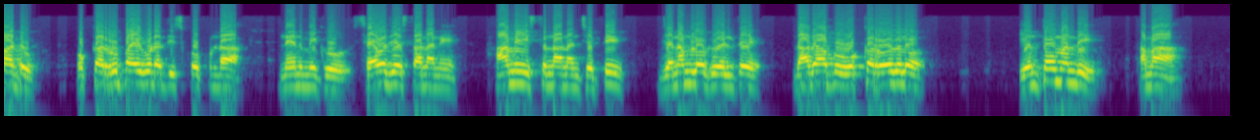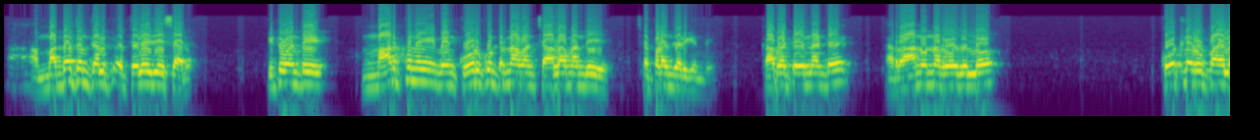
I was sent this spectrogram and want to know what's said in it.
పాటు ఒక్క రూపాయి కూడా తీసుకోకుండా నేను మీకు సేవ చేస్తానని హామీ ఇస్తున్నానని చెప్పి జనంలోకి వెళ్తే దాదాపు ఒక్క రోజులో ఎంతో మంది తమ మద్దతును తెల తెలియజేశారు. ఇటువంటి మార్పుని మేము కోరుకుంటున్నామని చాలా మంది చెప్పడం జరిగింది. కాబట్టి ఏంటంటే రానున్న రోజుల్లో కోట్ల రూపాయల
